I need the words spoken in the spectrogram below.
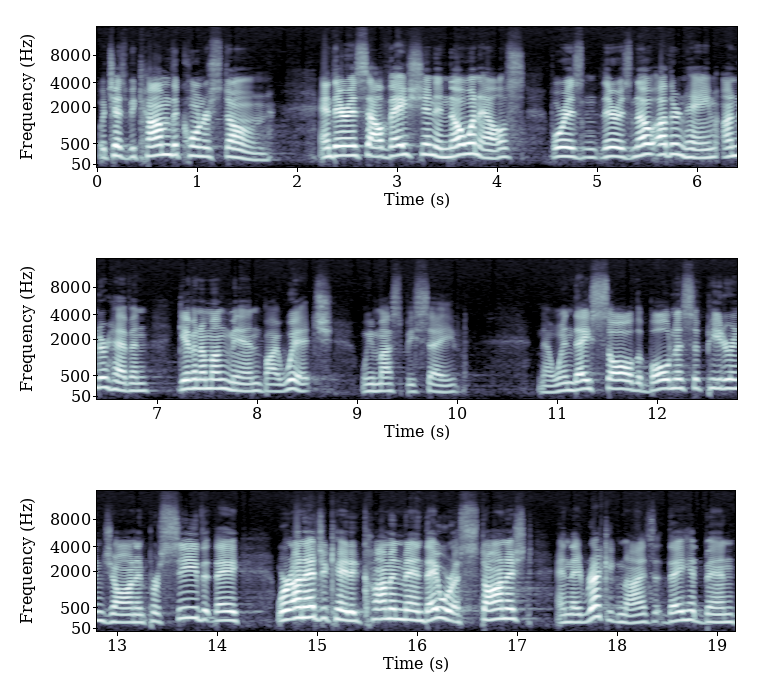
which has become the cornerstone. And there is salvation in no one else, for is, there is no other name under heaven given among men by which we must be saved. Now, when they saw the boldness of Peter and John and perceived that they were uneducated, common men, they were astonished and they recognized that they had been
